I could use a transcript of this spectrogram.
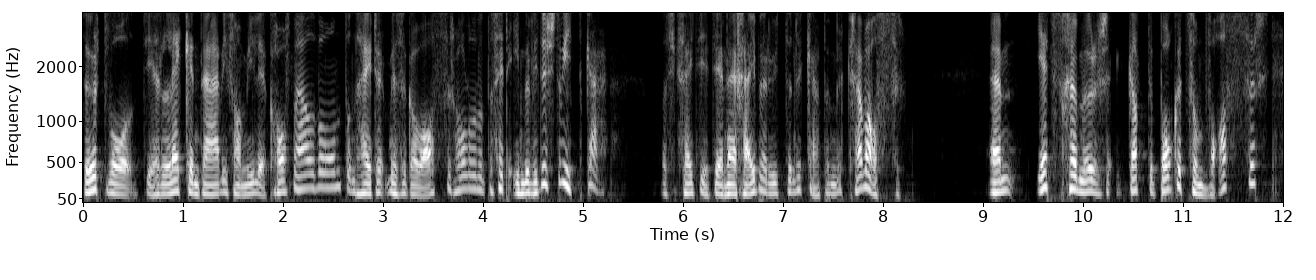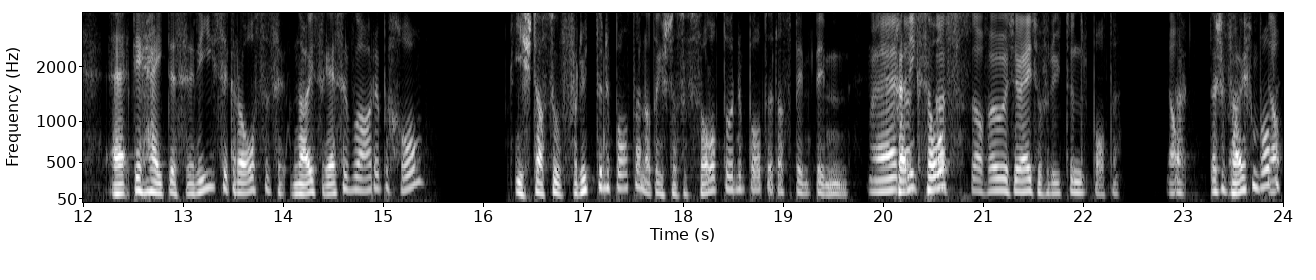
dort wo die legendäre Familie Kofmel wohnt und dort müssen Wasser holen und das hat immer wieder Streit gegeben. Dass ich gesagt habe, die haben Rüttener geben wir kein Wasser. Ähm, jetzt kommen wir gerade den Bogen zum Wasser. Äh, ihr habt ein riesengroßes neues Reservoir bekommen. Ist das auf Rüttener Boden oder ist das auf Solothurner Boden, das beim, beim Äh, Königshof? Das, das, so viel ich weiss, auf Rüttener Boden. Ja. Ah, Das ist auf eurem Boden. Ja.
